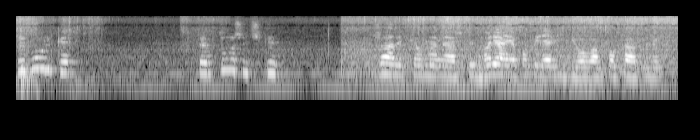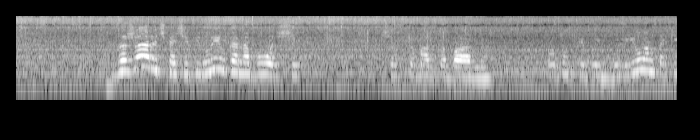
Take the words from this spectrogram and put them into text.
цибульки, картошечки. Жариться в мене аж підгоряє, поки я відео вам показую. зажарочка чи підливка на борщик. Зараз томат добавлю. Отут кипить бульйон, такі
